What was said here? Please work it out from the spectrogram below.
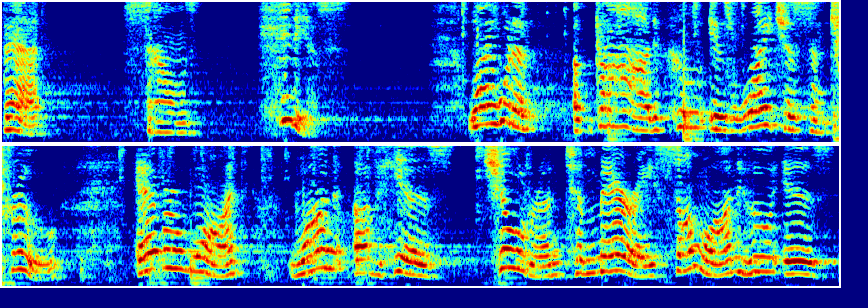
That sounds hideous. Why would a, a God who is righteous and true ever want one of his children to marry someone who is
